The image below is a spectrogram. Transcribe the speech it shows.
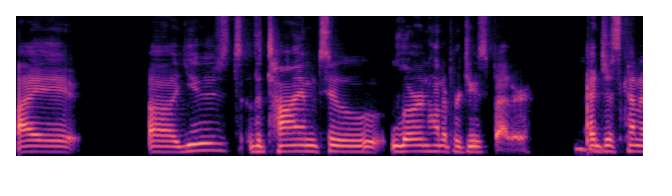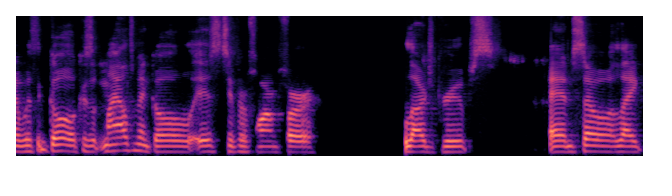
I uh, used the time to learn how to produce better, mm-hmm. and just kind of with a goal because my ultimate goal is to perform for large groups, and so like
